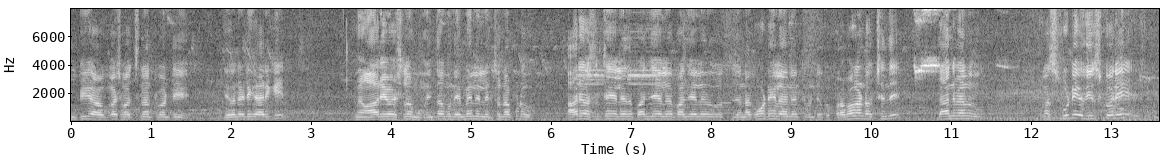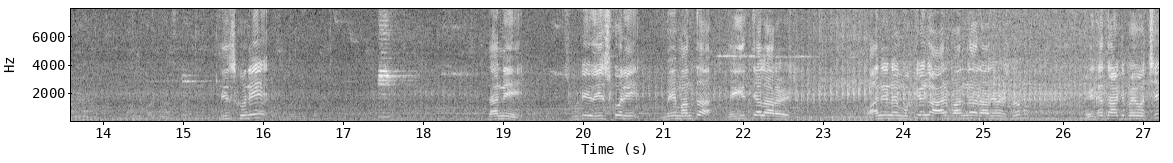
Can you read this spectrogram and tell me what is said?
ఎంపీగా అవకాశం వచ్చినటువంటి జీవన్రెడ్డి గారికి మేము ఆర్యవశలము ఇంతకుముందు ఎమ్మెల్యేలు నిల్చున్నప్పుడు ఆర్యవశం చేయలేదు పని చేయలేదు పని చేయలేదు నకోటీలు అనేటువంటి ఒక ప్రభాగండ వచ్చింది. దాన్ని మేము ఒక స్ఫూర్తిగా తీసుకొని తీసుకొని దాన్ని స్ఫూర్తిగా తీసుకొని మేమంతా జగిత్యాల ఆరవేశం వాణిని ముఖ్యంగా ఆర్ వాణినారు ఆర్యవేశం ఏకతాటిపై వచ్చి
